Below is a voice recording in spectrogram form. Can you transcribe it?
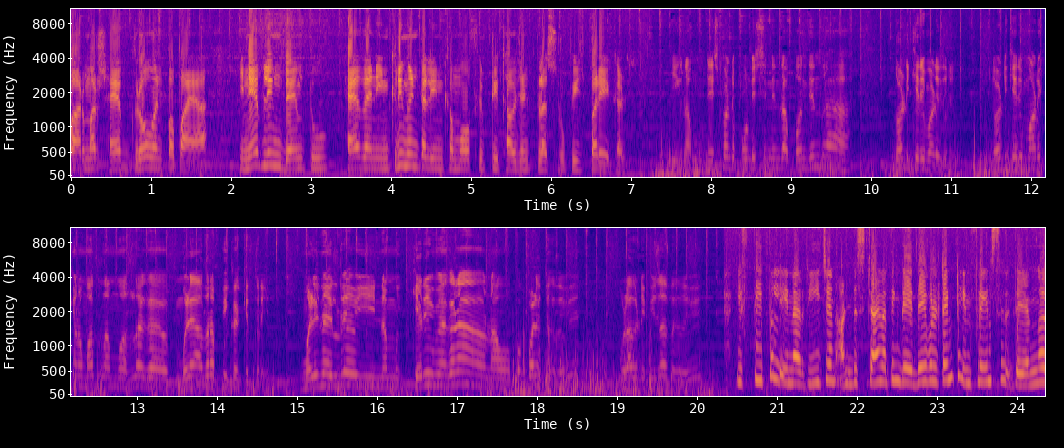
farmers have grown papaya enabling them to have an incremental income of 50,000 plus rupees per acre. ಈಗ ನಮ್ಮ ದೇಶಪಾಂಡೆ ಫೌಂಡೇಶನ್ನಿಂದ ಬಂದಿಂದ ದೊಡ್ಡ ಕೆರೆ ಮಾಡಿದ್ವಿ ರೀ ದೊಡ್ಡ ಕೆರೆ ಮಾಡೋಕೆ ಮೊದಲು ನಮ್ಮ ಹೊಲ್ದಾಗ ಮಳೆ ಆದ್ರೆ ಪೀಕ್ ಹಾಕಿತ್ತು ರೀ ಮಳಿನ ಇಲ್ಲರಿ ಈ ನಮ್ಮ ಕೆರೆ ಮ್ಯಾಗನ ನಾವು ಪಪ್ಪಾಳಿ ತೆಗ್ದೇವಿ ಉಳ್ಳಾಗಡ್ಡಿ ಬೀಜ ತೆಗ್ದೇವಿ if people in a region understand, I think they, they will tend to influence the younger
